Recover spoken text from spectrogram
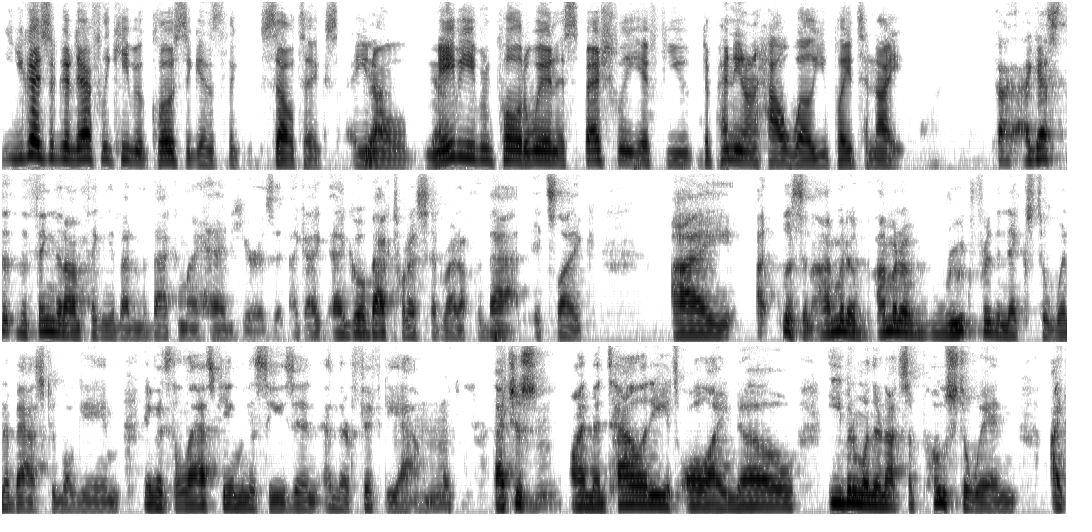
you guys are going to definitely keep it close against the Celtics. You Yeah, know, yeah. maybe even pull it a win, especially if you depending on how well you play tonight. I I guess the, the thing that I'm thinking about in the back of my head here is like I, I go back to what I said right off the bat. It's like I, I listen. I'm gonna I'm gonna root for the Knicks to win a basketball game if it's the last game of the season and they're 50 out. Mhm. That's just Mhm. my mentality. It's all I know. Even when they're not supposed to win, I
